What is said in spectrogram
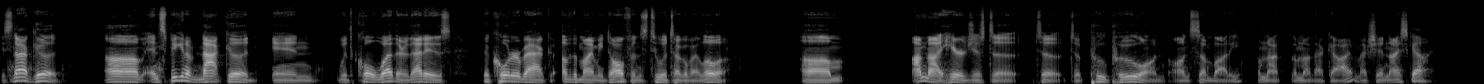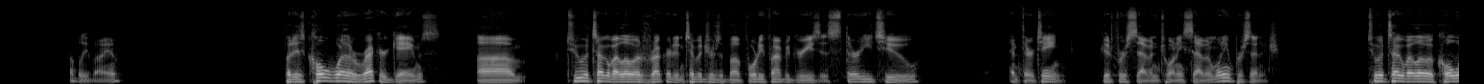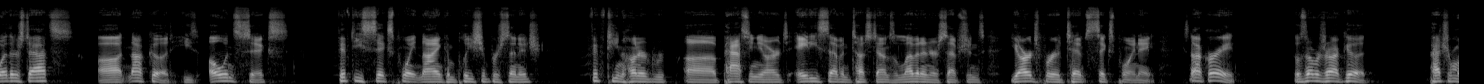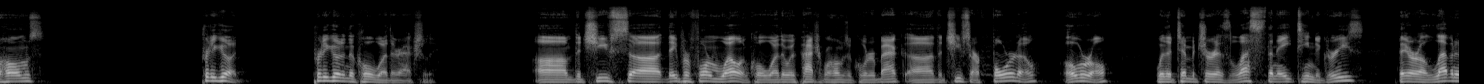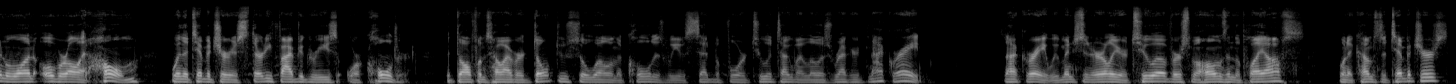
It's not good. Um, and speaking of not good and with cold weather, that is the quarterback of the Miami Dolphins, Tua Tagovailoa. Um, I'm not here just to to to poo poo on on somebody. I'm not I'm not that guy. I'm actually a nice guy. I believe I am. But his cold weather record games, um, Tua Tagovailoa's record in temperatures above 45 degrees is 32 and 13. Good for 727 winning percentage. Tua Tagovailoa cold weather stats, uh, not good. He's 0 and 6, 56.9 completion percentage, 1,500 uh, passing yards, 87 touchdowns, 11 interceptions, yards per attempt, 6.8. He's not great. Those numbers are not good. Patrick Mahomes, pretty good. Pretty good in the cold weather, actually. Um, the Chiefs, uh, they perform well in cold weather with Patrick Mahomes at quarterback. Uh, the Chiefs are 4 0 overall when the temperature is less than 18 degrees. They are 11 and 1 overall at home when the temperature is 35 degrees or colder. The Dolphins, however, don't do so well in the cold, as we have said before. Tua Tagovailoa's record not great. It's not great. We mentioned earlier Tua versus Mahomes in the playoffs when it comes to temperatures.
